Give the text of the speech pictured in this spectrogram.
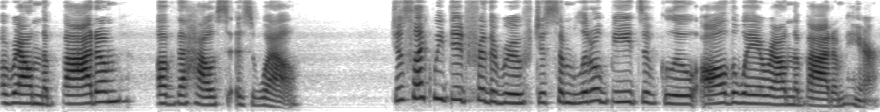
around the bottom of the house as well. Just like we did for the roof, just some little beads of glue all the way around the bottom here.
